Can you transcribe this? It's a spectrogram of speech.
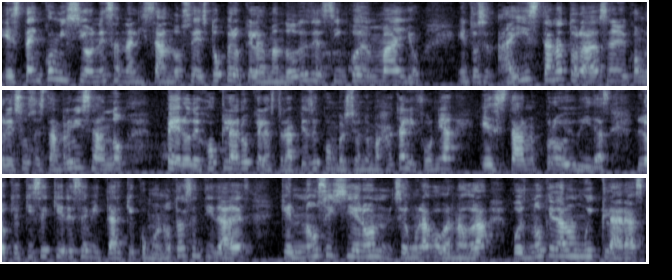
Está en comisiones analizándose esto, pero que las mandó desde el 5 de mayo. Entonces ahí están atoradas en el Congreso, se están revisando, pero dejó claro que las terapias de conversión en Baja California están prohibidas. Lo que aquí se quiere es evitar que como en otras entidades que no se hicieron, según la gobernadora, pues no quedaron muy claras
